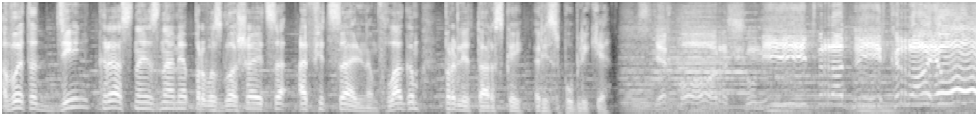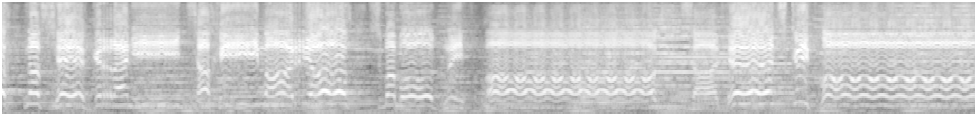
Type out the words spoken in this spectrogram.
В этот день Красное Знамя провозглашается официальным флагом Пролетарской Республики. С тех пор шумит в родных краях на всех границах и морях свободный флаг, советский флаг.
